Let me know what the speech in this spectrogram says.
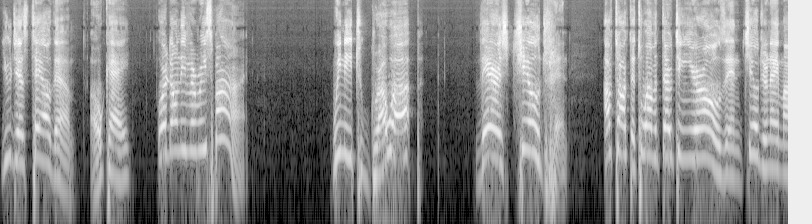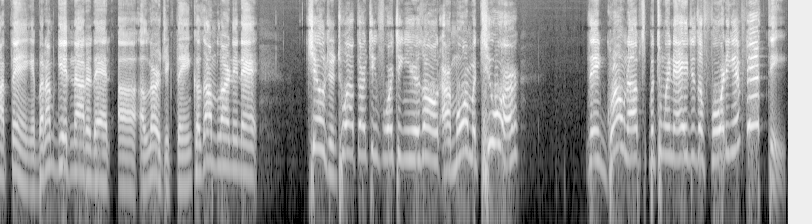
you just tell them okay or don't even respond we need to grow up there's children I've talked to 12 and 13 year olds, and children ain't my thing. But I'm getting out of that uh, allergic thing because I'm learning that children, 12, 13, 14 years old, are more mature than grown ups between the ages of 40 and 50.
